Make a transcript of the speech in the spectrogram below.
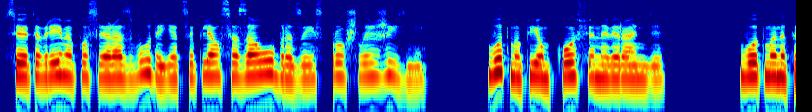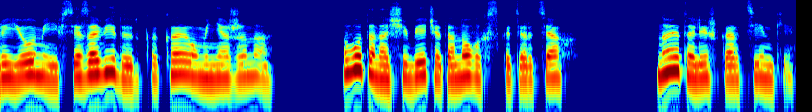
Все это время после развода я цеплялся за образы из прошлой жизни. Вот мы пьем кофе на веранде. Вот мы на приеме, и все завидуют, какая у меня жена. Вот она щебечет о новых скатертях. Но это лишь картинки.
